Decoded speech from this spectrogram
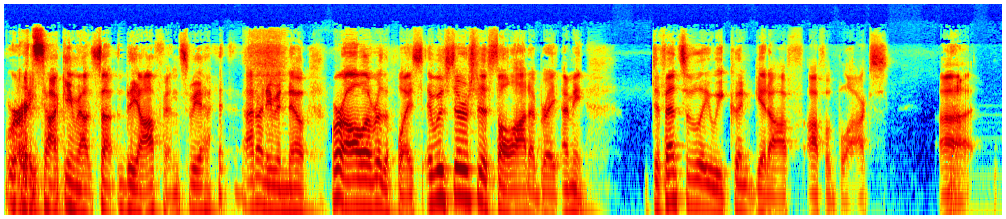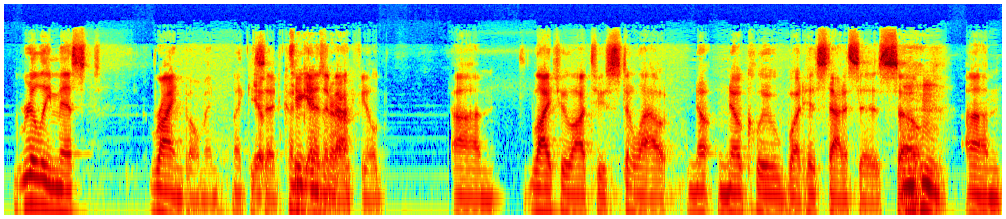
We're already Let's- talking about some, the offense. We I don't even know. We're all over the place. It was there's just a lot of break. I mean, defensively we couldn't get off off of blocks. Uh, Really missed Ryan Bowman, like you Yep, said, couldn't get in the in a row. backfield. Um, Laiatu Latu still out. No no clue what his status is. So Mhm. um,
